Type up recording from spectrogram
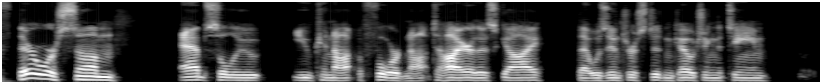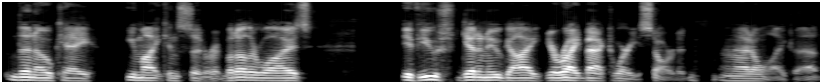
If there were some absolute you cannot afford not to hire this guy that was interested in coaching the team, then okay, you might consider it. But otherwise, if you get a new guy, you're right back to where you started. And I don't like that.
